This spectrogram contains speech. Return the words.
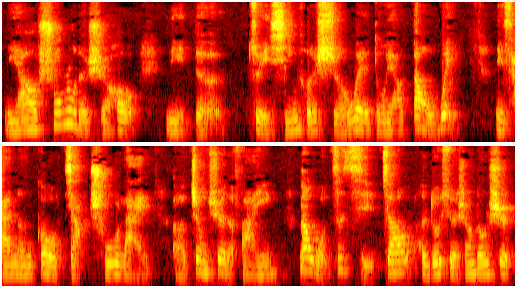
你要输入的时候，你的嘴型和舌位都要到位，你才能够讲出来呃正确的发音。那我自己教很多学生都是，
